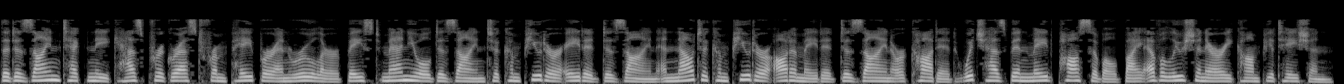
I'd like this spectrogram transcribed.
the design technique has progressed from paper and ruler-based manual design to computer-aided design and now to computer-automated design or CAutoD which has been made possible by evolutionary computation.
